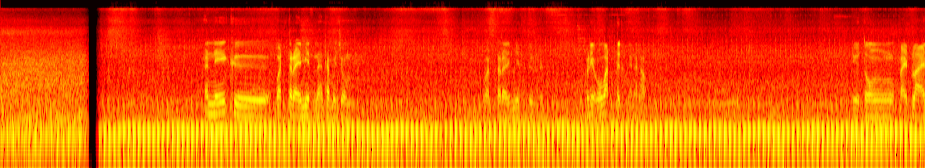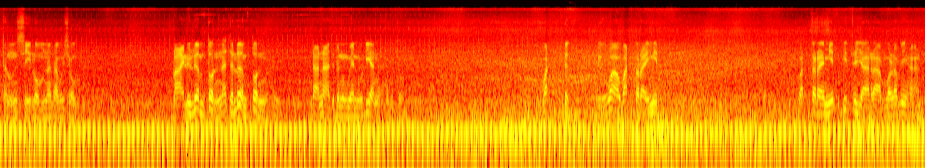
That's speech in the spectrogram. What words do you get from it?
อันนี้คือวัดไตรมิตรนะท่านผู้ชม วัดไตรมิตรเขาเรียกว่าวัดตึกนะครับ อยู่ตรงปลายปลายถนนสีลมนะท่านผู้ชม ปลายหรือเริ่มต้นน่าจะเริ่มต้น ด้านหน้าจะเป็นวงเวียนอุเดียนนะท่านผู้ชม วัดตึกหรือว่าวัดไตรมิตร วัดไตรมิตรวิทยารามวรวิหาร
